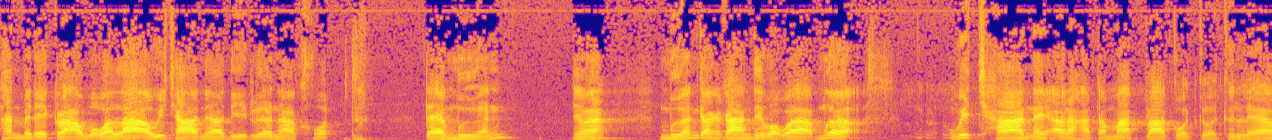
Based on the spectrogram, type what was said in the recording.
ท่านไม่ได้กล่าวบอกว่าละอวิชชาเนี่ยอดีตหรืออนาคต แต่เหมือนใช่ไหมเหมือนกับการที่บอกว่าเมื่อ วิชาในอรหัตมรรคปรากฏเกิดขึ้นแล้ว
